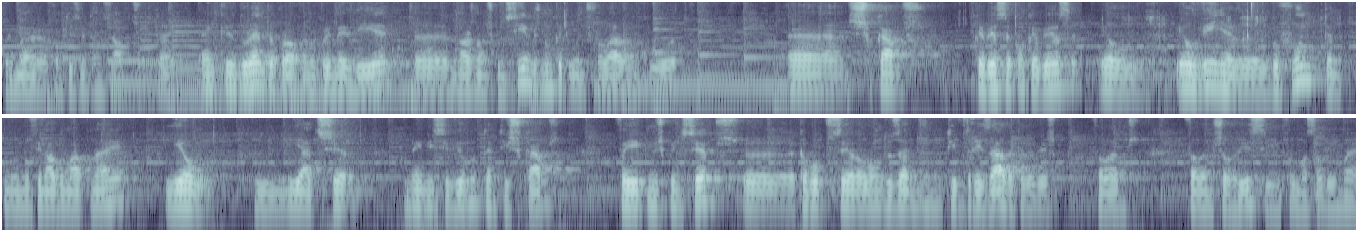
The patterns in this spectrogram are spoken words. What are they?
primeira competição internacional que disputei, em que durante a prova, no primeiro dia, eh, nós não nos conhecíamos, nunca tínhamos falado um com o outro, eh, chocámos cabeça com cabeça. Ele, ele vinha de, do fundo, portanto, no, no, final de uma apneia, e eu ia a descer no início de uma, portanto, e chocámos. Foi aí que nos conhecemos, eh, acabou por ser ao longo dos anos motivo de risada cada vez que falamos, falamos sobre isso e formou-se ali uma,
